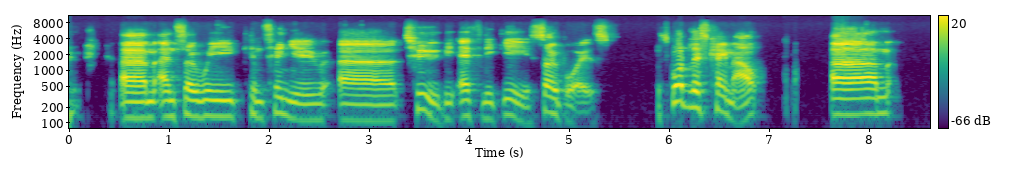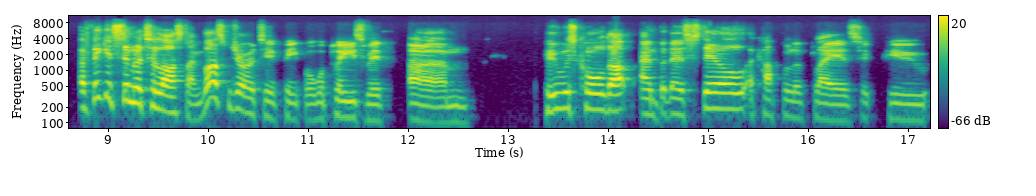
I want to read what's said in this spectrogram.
um, and so we continue uh, to the Ethniki. So, boys, the squad list came out. Um, I think it's similar to last time. Vast majority of people were pleased with um, who was called up, and but there's still a couple of players who, who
